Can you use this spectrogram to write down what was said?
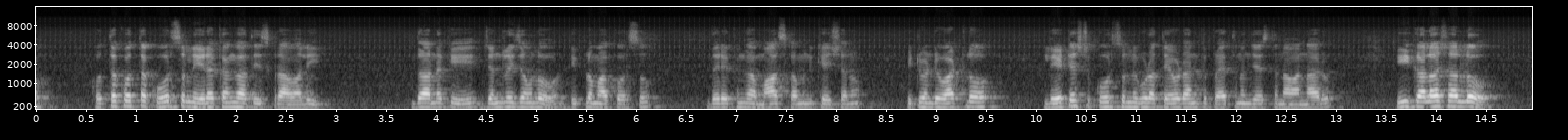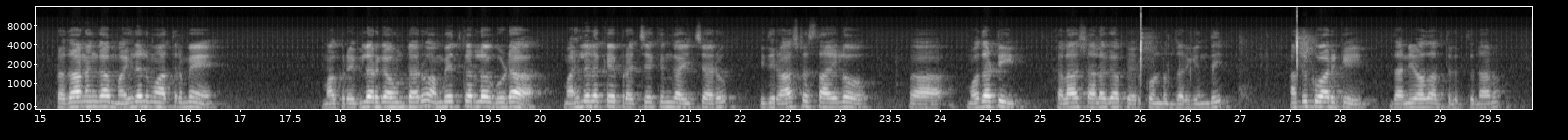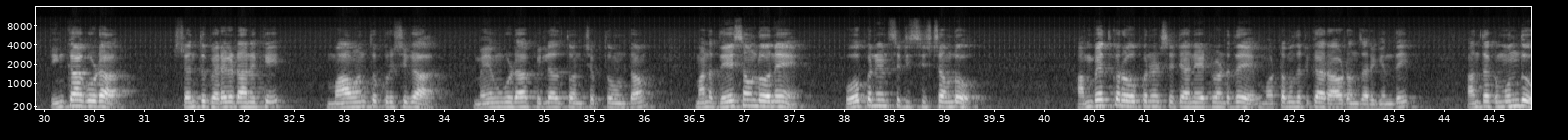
కొత్త కొత్త కోర్సులను ఏ రకంగా తీసుకురావాలి? ఉదాహరణకి జర్నలిజంలో డిప్లొమా కోర్సు అదే రకంగా మాస్ కమ్యూనికేషను ఇటువంటి వాటిలో లేటెస్ట్ కోర్సులను కూడా తేవడానికి ప్రయత్నం చేస్తున్నామన్నారు. ఈ కళాశాలలో ప్రధానంగా మహిళలు మాత్రమే మాకు రెగ్యులర్గా ఉంటారు. అంబేద్కర్లో కూడా మహిళలకే ప్రత్యేకంగా ఇచ్చారు. ఇది రాష్ట్ర స్థాయిలో మొదటి కళాశాలగా పేర్కొనడం జరిగింది. అందుకు వారికి ధన్యవాదాలు తెలుపుతున్నాను. ఇంకా కూడా స్ట్రెంత్ పెరగడానికి మా వంతు కృషిగా మేము కూడా పిల్లలతో చెప్తూ ఉంటాం. మన దేశంలోనే ఓపెన్ యూనివర్సిటీ సిస్టంలో అంబేద్కర్ ఓపెన్ యూనివర్సిటీ అనేటువంటిదే మొట్టమొదటిగా రావడం జరిగింది. అంతకుముందు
